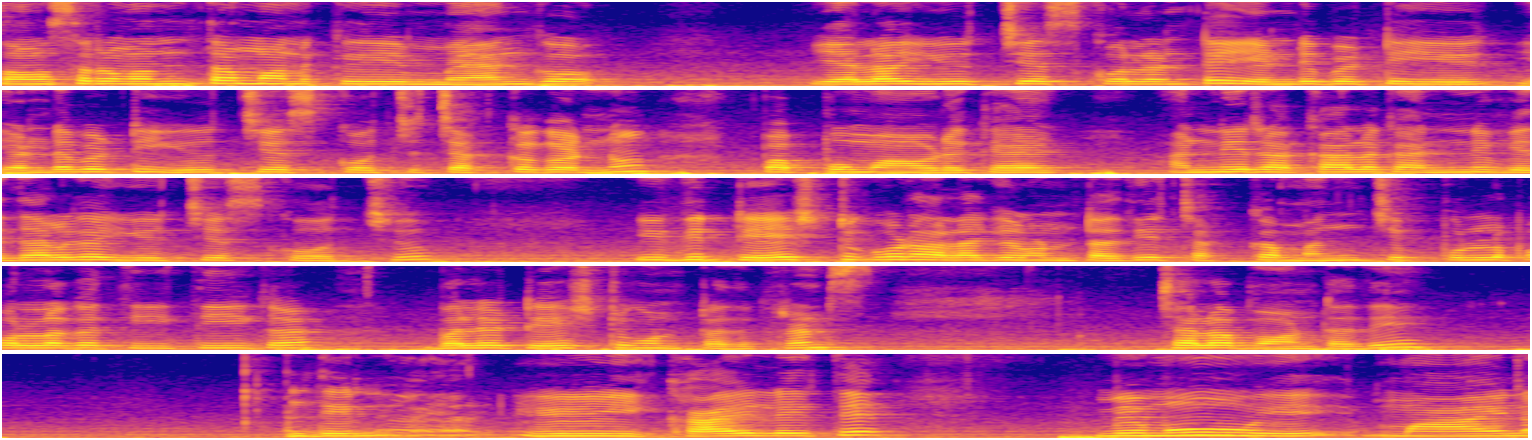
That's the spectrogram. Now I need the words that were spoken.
సంవత్సరం అంతా మనకి మ్యాంగో ఎలా యూజ్ చేసుకోవాలంటే ఎండబెట్టి ఎండబెట్టి యూజ్ చేసుకోవచ్చు. చక్కగాను పప్పు మామిడికాయ అన్ని రకాలుగా అన్ని విధాలుగా యూజ్ చేసుకోవచ్చు. ఇది టేస్ట్ కూడా అలాగే ఉంటుంది. చక్క మంచి పుల్ల పుల్లగా తీ తీగా భలే టేస్ట్గా ఉంటుంది ఫ్రెండ్స్. చాలా బాగుంటుంది. దీని ఈ కాయలైతే మేము మా ఆయన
